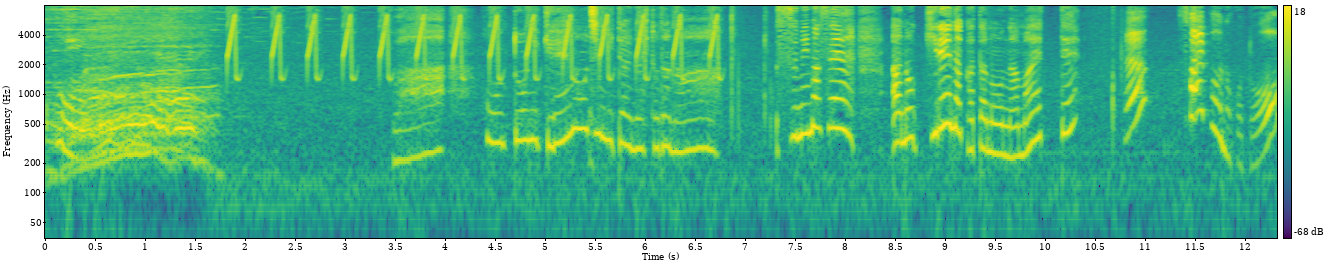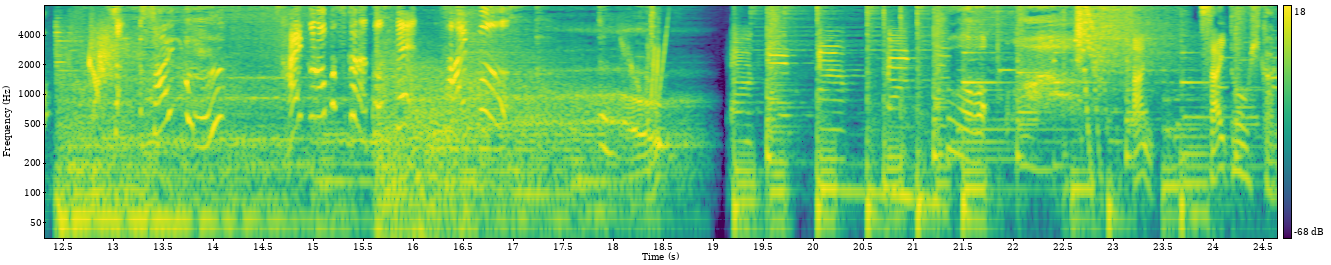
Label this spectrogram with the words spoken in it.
わあ本当に芸能人みたいな人だな。すみませんあの綺麗な方の名前って？え？サイプーのこと？ササイプサイクロプスから取ってサイプ兄斎藤光。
